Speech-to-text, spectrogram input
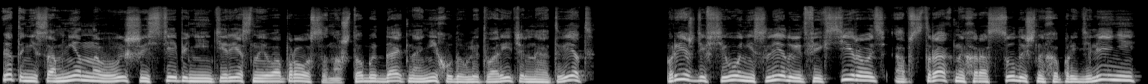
Это, несомненно, в высшей степени интересные вопросы, но чтобы дать на них удовлетворительный ответ, прежде всего не следует фиксировать абстрактных рассудочных определений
